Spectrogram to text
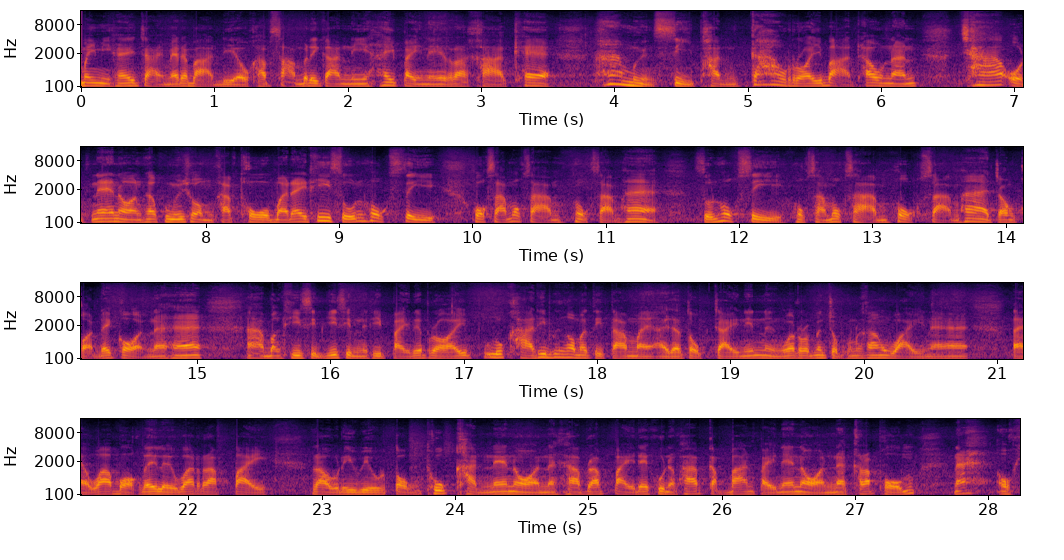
ไม่มีค่าใช้จ่ายแม้แต่บาทเดียวครับสามบริการนี้ให้ไปในราคาแค่ 54,900 บาทเท่านั้น ช้าอดแน่นอนครับคุณผู้ชมครับ โทรมาได้ที่ 064 6363 635 064 6363 635 จองก่อนได้ก่อนนะฮะบางที 10-20 นาทีไปเรียบร้อย ลูกค้าที่เพิ่งเข้ามาติดตามใหม่อาจจะตกใจนิดหนึ่งว่ารถมันจบค่อนข้างไวนะฮะแต่ว่าบอกได้เลยว่ารับไปเรารีวิวตรงทุกคันแน่นอนนะครับรับไปได้คุณภาพกลับบ้านไปแน่นอนนะครับผมนะโอเค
